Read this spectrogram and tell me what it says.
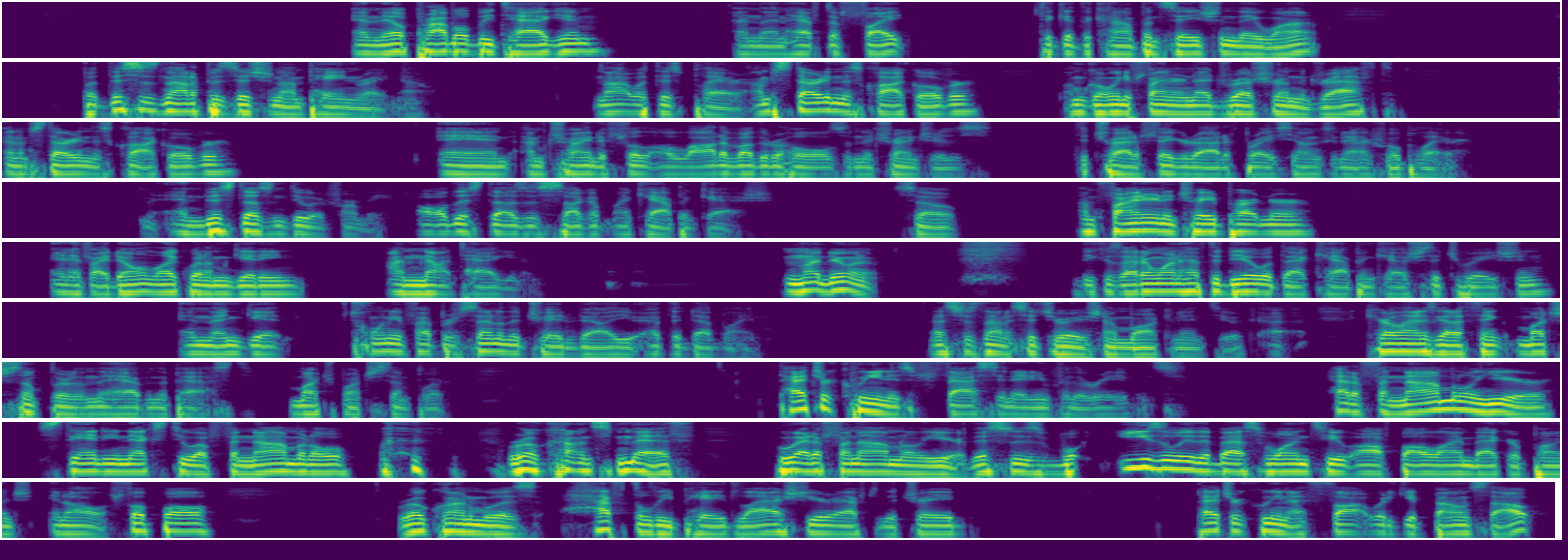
and they'll probably tag him and then have to fight to get the compensation they want. But this is not a position I'm paying right now. Not with this player. I'm starting this clock over. I'm going to find an edge rusher in the draft, and I'm starting this clock over. And I'm trying to fill a lot of other holes in the trenches to try to figure out if Bryce Young's an actual player. And this doesn't do it for me. All this does is suck up my cap and cash. So I'm finding a trade partner. And if I don't like what I'm getting, I'm not tagging him. I'm not doing it because I don't want to have to deal with that cap and cash situation and then get 25% of the trade value at the deadline. That's just not a situation I'm walking into. Uh, Carolina's got to think much simpler than they have in the past. Much, much simpler. Patrick Queen is fascinating for the Ravens. Had a phenomenal year standing next to a phenomenal Roquan Smith, who had a phenomenal year. This is easily the best one two off ball linebacker punch in all of football. Roquan was heftily paid last year after the trade. Patrick Queen, I thought, would get bounced out,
